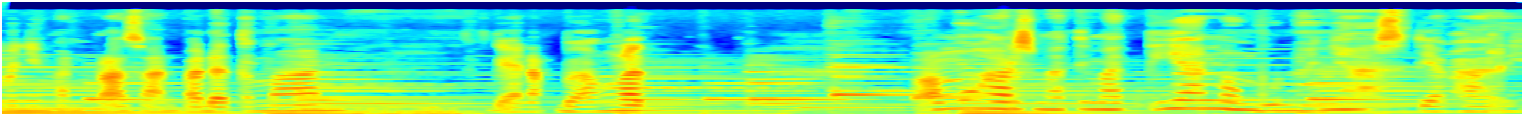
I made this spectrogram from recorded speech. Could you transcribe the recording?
menyimpan perasaan pada teman gak enak banget kamu harus mati-matian membunuhnya setiap hari.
